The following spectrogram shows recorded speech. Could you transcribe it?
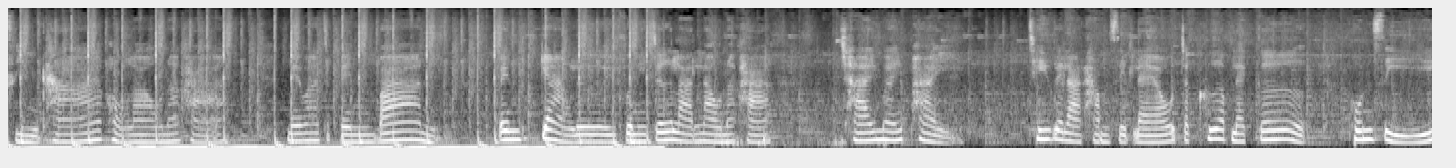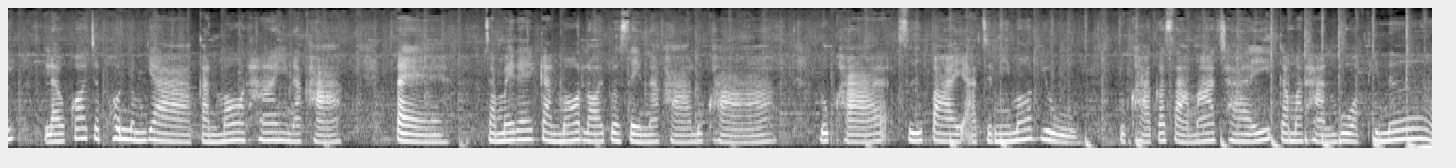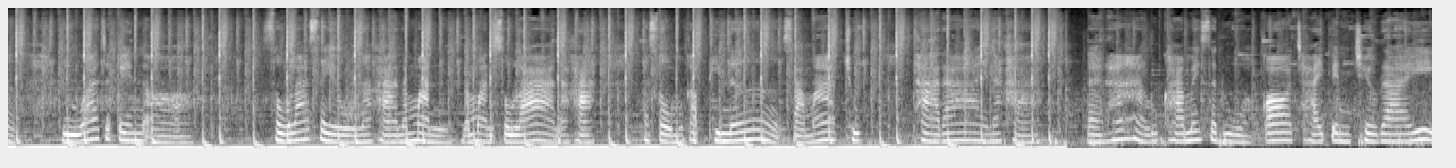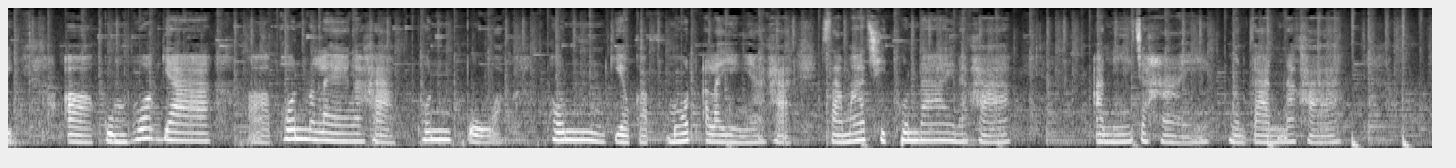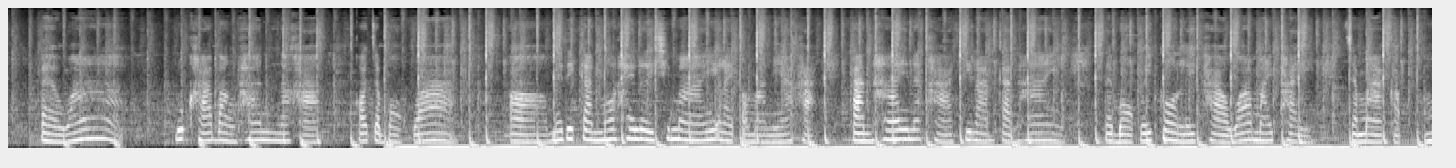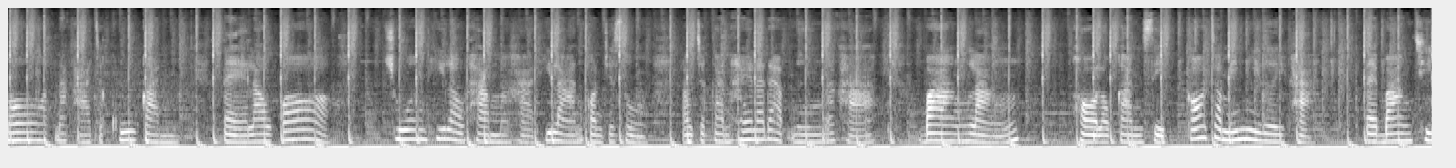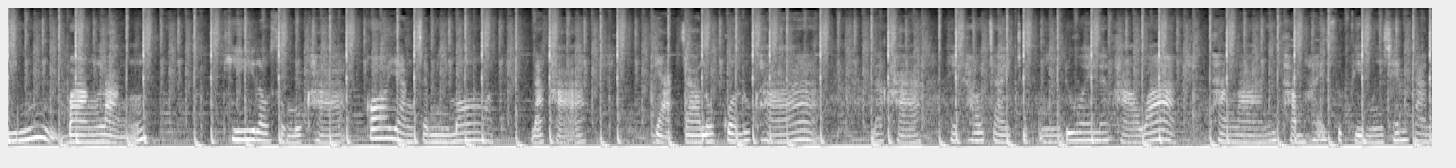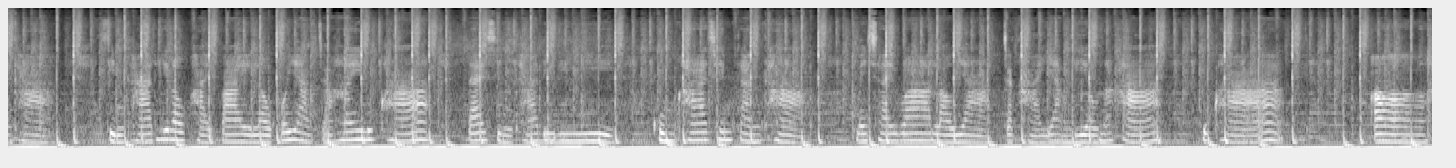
สินค้าของเรานะคะ ไม่ว่าจะเป็นบ้าน เป็นทุกอย่างเลยเฟอร์นิเจอร์ร้านเรานะคะ ใช้ไม้ไผ่ ที่เวลาทำเสร็จแล้วจะเคลือบแลกเกอร์ พ่นสี แล้วก็จะพ่นน้ำยากันมอดให้นะคะ แต่จะไม่ได้กันมอดร้อยเปอร์เซ็นต์นะคะ ลูกค้า ลูกค้าซื้อไปอาจจะมีมอดอยู่ ลูกค้าก็สามารถใช้กรรมฐานบวกทินเนอร์หรือว่าจะเป็นโซลาเซลล์นะคะ น้ำมันน้ำมันโซล่านะคะ ผสมกับทินเนอร์สามารถชุบทาได้นะคะแต่ถ้าหากลูกค้าไม่สะดวกก็ใช้เป็นเชลไรท์ กลุ่มพวกยาพ่นแมลงอะค่ะพ่นปวกพ่นเกี่ยวกับมดอะไรอย่างเงี้ยค่ะ สามารถฉีดพ่นได้นะคะ อันนี้จะหายเหมือนกันนะคะ แต่ว่าลูกค้าบางท่านนะคะ ก็จะบอกว่าไม่ได้การมอดให้เลยใช่ไหมอะไรประมาณเนี้ยค่ะ การให้นะคะที่ร้านการให้ แต่บอกไว้ก่อนเลยค่ะว่าไม้ไผ่จะมากับมอดนะคะ จะคู่กัน แต่เราก็ช่วงที่เราทำอะค่ะที่ร้านก่อนจะส่ง เราจะกันให้ระดับหนึ่งนะคะ บางหลังพอเรากันเสร็จก็จะไม่มีเลยค่ะ แต่บางชิ้นบางหลัง ที่เราส่งลูกค้าก็ยังจะมีมอดนะคะ อยากจะรบกวนลูกค้านะคะ ให้เข้าใจจุดนี้ด้วยนะคะว่าทางร้านทำให้สุดฝีมือเช่นกันค่ะ สินค้าที่เราขายไป เราก็อยากจะให้ลูกค้าได้สินค้าดีๆ คุ้มค่าเช่นกันค่ะ ไม่ใช่ว่าเราอยากจะขายอย่างเดียวนะคะ ลูกค้า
